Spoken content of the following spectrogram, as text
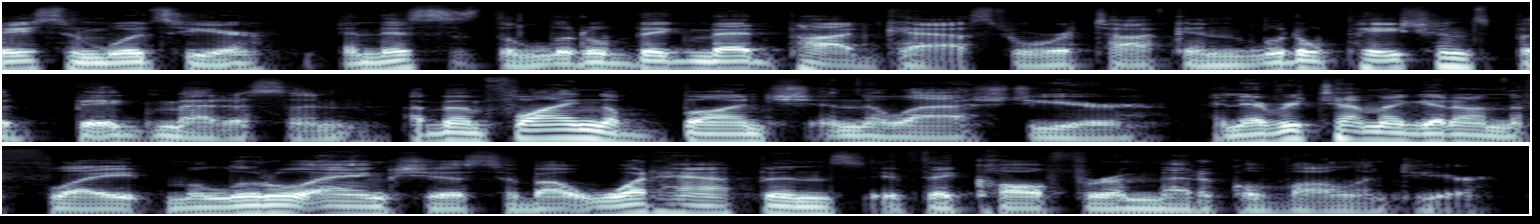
Jason Woods here, and this is the Little Big Med podcast where we're talking little patients but big medicine. I've been flying a bunch in the last year, and every time I get on the flight, I'm a little anxious about what happens if they call for a medical volunteer.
